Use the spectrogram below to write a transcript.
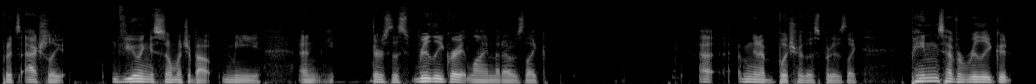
but it's actually viewing is so much about me and he, there's this really great line that I was like uh, I'm going to butcher this but it was like paintings have a really good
